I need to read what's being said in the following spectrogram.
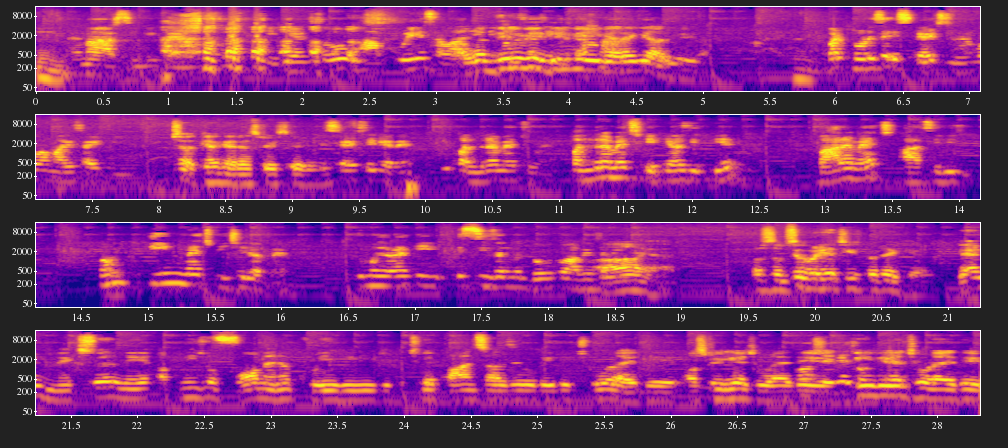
हम्म। मैं आरसीबी ठीक है तो आपको ये सवाल दिल भी दिल भी यही कह रहा है कि आरसीबी बट थोड़े से स्टेट्स जो है वो हमारी साइड नहीं है। अच्छा क्या कह रहे हैं स्टेट्स के स्टेट्स ये कह रहे हैं कि पंद्रह मैच हुए हैं। पंद्रह मैच केकेआर जीती है बारह मैच आरसीबी जीती है। तो हम तीन मैच पीछे जाते हैं। तो मुझे लग रहा है कि इस सीज़न में दो तो आगे हाँ चलेंगे यार। और सबसे बढ़िया चीज़ पता है क्या है? मैक्सवेल ने अपनी जो फॉर्म है ना खोई हुई जो पिछले पाँच साल से वो कहीं पे छोड़ आए थे ऑस्ट्रेलिया छोड़ आए थे पीवीएल छोड़ आए थे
